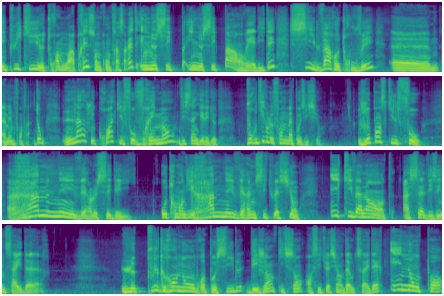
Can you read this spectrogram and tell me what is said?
Et puis qui, euh, trois mois après, son contrat s'arrête il ne sait pas, il ne sait pas en réalité s'il va retrouver euh, un même contrat. Donc là, je crois qu'il faut vraiment distinguer les deux. Pour dire le fond de ma position, je pense qu'il faut ramener vers le CDI, autrement dit ramener vers une situation équivalente à celle des insiders, le plus grand nombre possible des gens qui sont en situation d'outsider et non pas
